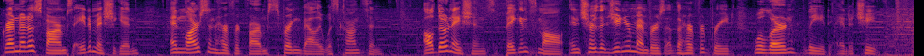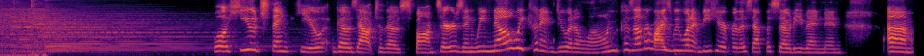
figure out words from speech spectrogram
Grand Meadows Farms, Ada, Michigan, and Larson Hereford Farms, Spring Valley, Wisconsin. All donations, big and small, ensure that junior members of the Hereford breed will learn, lead, and achieve. Well, a huge thank you goes out to those sponsors. And we know we couldn't do it alone because otherwise we wouldn't be here for this episode, even. And um,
